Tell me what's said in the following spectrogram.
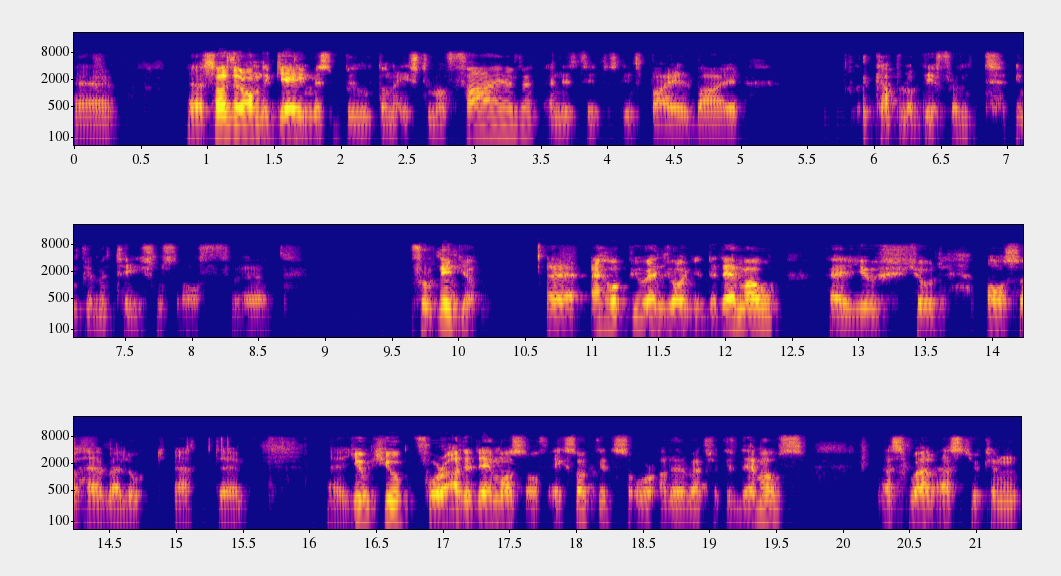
Uh, uh, further on, the game is built on HTML5 and it's inspired by a couple of different implementations of uh, Fruit Ninja. Uh, I hope you enjoyed the demo. Uh, you should also have a look at YouTube for other demos of XSockets or other WebSocket demos, as well as you can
